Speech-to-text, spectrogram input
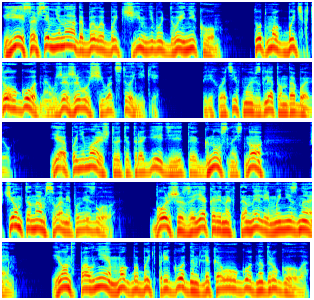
И ей совсем не надо было быть чьим-нибудь двойником. Тут мог быть кто угодно, уже живущий в отстойнике. Перехватив мой взгляд, он добавил. «Я понимаю, что это трагедия, это гнусность, но в чем-то нам с вами повезло. Больше заякоренных тоннелей мы не знаем, и он вполне мог бы быть пригодным для кого угодно другого.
